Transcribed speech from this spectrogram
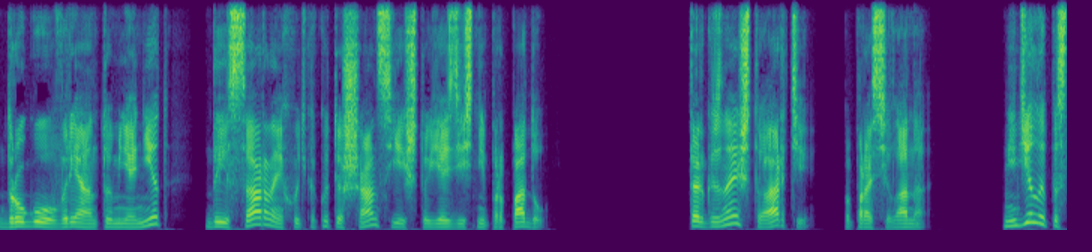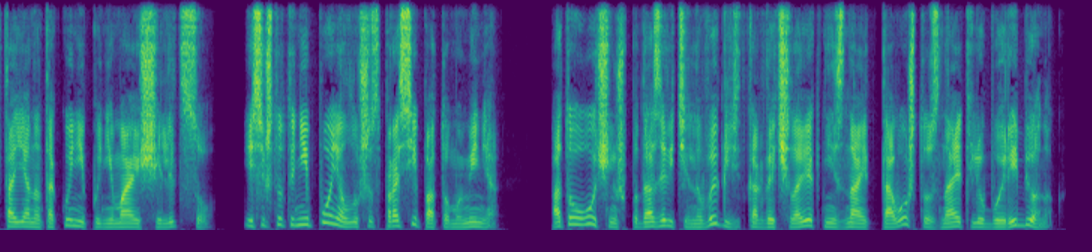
Другого варианта у меня нет, да и с Арной хоть какой-то шанс есть, что я здесь не пропаду. «Только знаешь что, Арти?» — попросила она. «Не делай постоянно такое непонимающее лицо. Если что-то не понял, лучше спроси потом у меня. А то очень уж подозрительно выглядит, когда человек не знает того, что знает любой ребенок.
